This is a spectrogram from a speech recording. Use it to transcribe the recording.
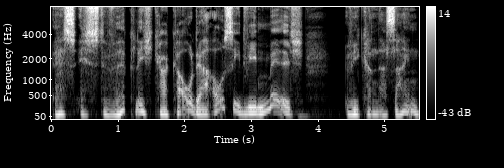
es ist wirklich Kakao, der aussieht wie Milch. Wie kann das sein?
